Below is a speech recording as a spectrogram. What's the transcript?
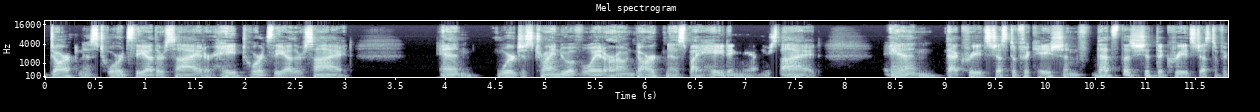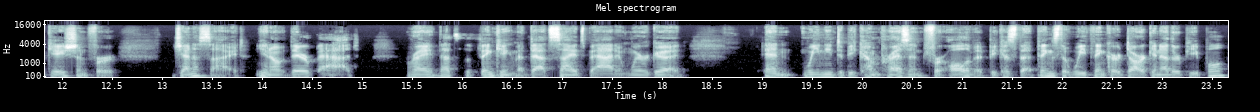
darkness towards the other side or hate towards the other side. And we're just trying to avoid our own darkness by hating the other side. And that creates justification. That's the shit that creates justification for genocide. You know, they're bad, right? That's the thinking that that side's bad and we're good. And we need to become present for all of it because the things that we think are dark in other people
